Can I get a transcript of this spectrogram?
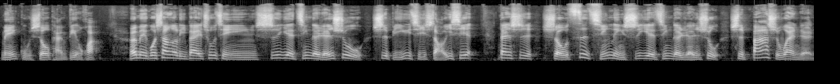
美股收盘变化，而美国上个礼拜初请失业金的人数是比预期少一些，但是首次请领失业金的人数是八十万人，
